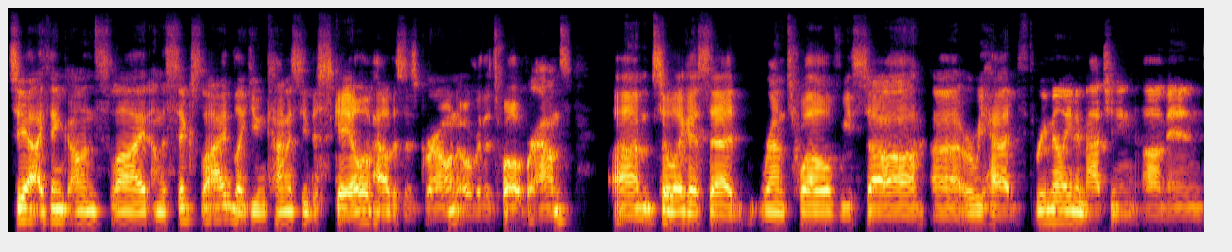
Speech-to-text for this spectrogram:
so yeah, I think on slide on the sixth slide, like you can kind of see the scale of how this has grown over the 12 rounds. Um, so like I said, round 12, we saw, uh, or we had 3 million in matching um, and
